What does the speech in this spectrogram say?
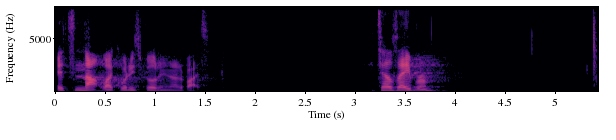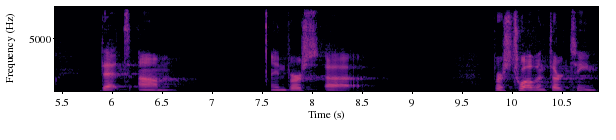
It's not like what he's building out of Isaac. Tells Abram that um, in verse, uh, verse 12 and 13,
